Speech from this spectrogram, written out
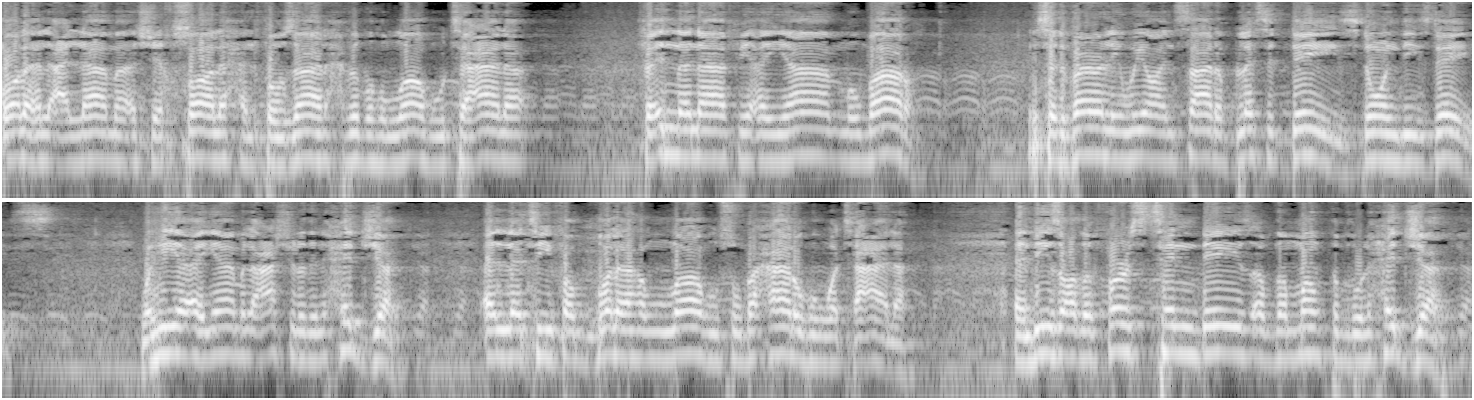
قال العلامة الشيخ صالح الفوزان حفظه الله تعالى فإننا في أيام مبارك He said verily we are inside of blessed days during these days وهي أيام العشر ذي الحجة التي فضلها الله سبحانه وتعالى And these are the first 10 days of the month of Dhul Hijjah.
